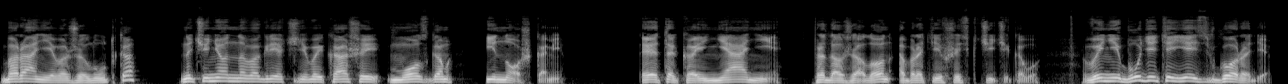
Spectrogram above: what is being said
бараньего желудка, начиненного гречневой кашей, мозгом и ножками. «Этакой няни», — продолжал он, обратившись к Чичикову, — «вы не будете есть в городе.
